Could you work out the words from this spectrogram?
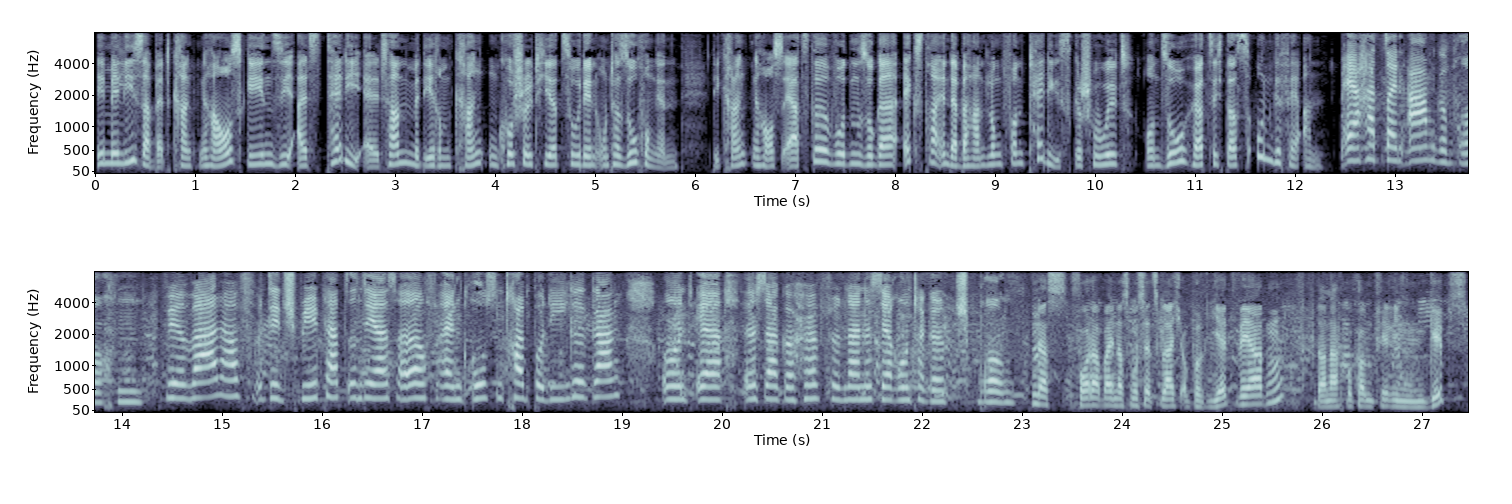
Im Elisabeth Krankenhaus gehen sie als Teddy-Eltern mit ihrem kranken Kuscheltier zu den Untersuchungen. Die Krankenhausärzte wurden sogar extra in der Behandlung von Teddys geschult. Und so hört sich das ungefähr an. Er hat seinen Arm gebrochen. Wir waren auf den Spielplatz und er ist auf einen großen Trampolin gegangen und er ist da gehüpft und dann ist er runtergesprungen. Das Vorderbein, das muss jetzt gleich operiert werden. Danach bekommt Ferin einen Gips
